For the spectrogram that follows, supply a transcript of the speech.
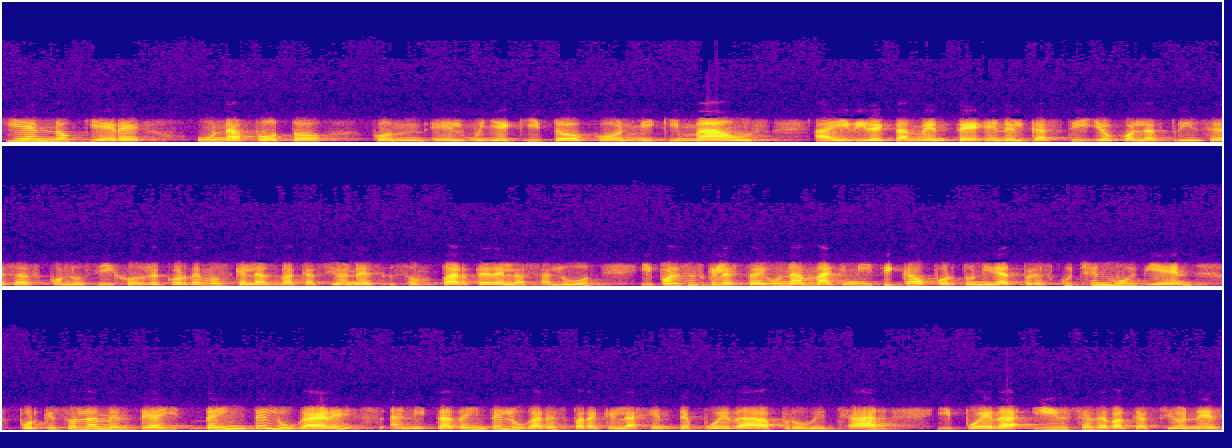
¿Quién no quiere una foto con el muñequito, con Mickey Mouse, ahí directamente en el castillo con las princesas, con los hijos. Recordemos que las vacaciones son parte de la salud y por eso es que les traigo una magnífica oportunidad, pero escuchen muy bien, porque solamente hay 20 lugares, Anita, 20 lugares para que la gente pueda aprovechar y pueda irse de vacaciones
